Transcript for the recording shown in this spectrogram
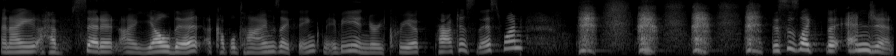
And I have said it, I yelled it a couple times, I think, maybe in your Kriya practice. This one, this is like the engine.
